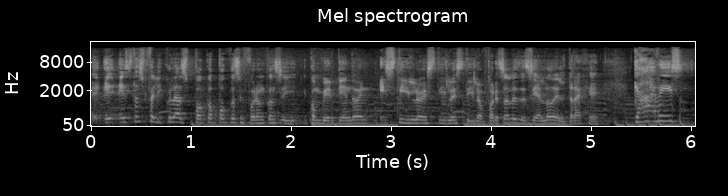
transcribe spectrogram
E, e, estas películas poco a poco se fueron convirtiendo en estilo, estilo, estilo. Por eso les decía lo del traje. Cada vez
